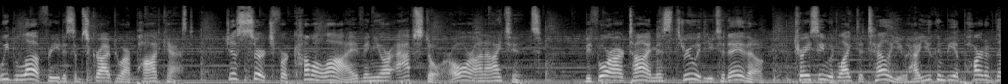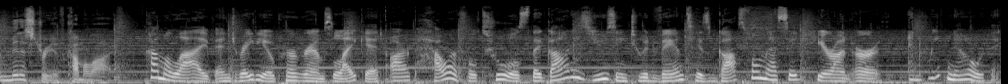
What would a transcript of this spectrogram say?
we'd love for you to subscribe to our podcast. Just search for Come Alive in your App Store or on iTunes. Before our time is through with you today, though, Tracy would like to tell you how you can be a part of the ministry of Come Alive. Come Alive and radio programs like it are powerful tools that God is using to advance His gospel message here on earth. And we know that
